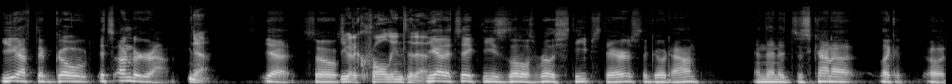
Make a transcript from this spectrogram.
You have to go. It's underground. Yeah. Yeah, so You got to crawl into that. you got to take these little really steep stairs to go down, and then it just kind of like a, a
